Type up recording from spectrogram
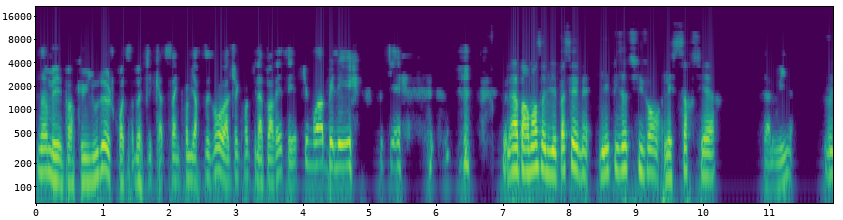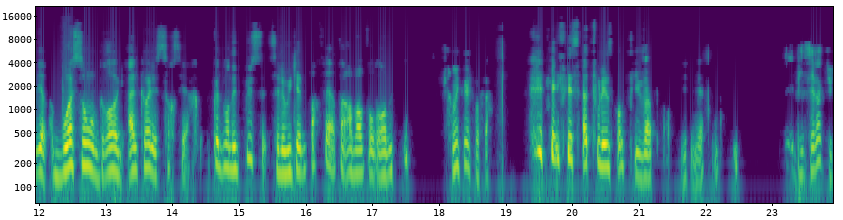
Non, mais pas qu'une ou deux, je crois que ça doit être les 4-5 premières saisons, à chaque fois qu'il apparaît, c'est, tu moi, Billy, petit. Là, apparemment, ça lui est passé, mais l'épisode suivant, les sorcières. C'est Halloween. Je veux dire, boisson, drogue, alcool et sorcières. Que demander de plus? C'est- le week-end parfait, apparemment, pour rendre. Oui, oui, voilà. Il fait ça tous les ans depuis 20 ans. Merci. Et puis c'est là que tu,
